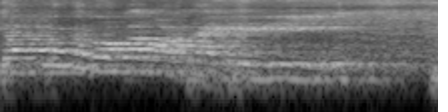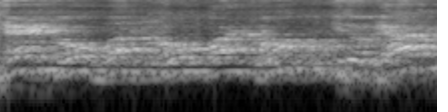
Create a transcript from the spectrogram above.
ತತ್ವಕ್ಕೆ ದೋಖ ಮಾಡ್ತಾ ಇದ್ದೀವಿ ಹೆಣ್ಣು ಹೊಣ್ಣು ಮಣ್ಣು ಇದು ಬ್ಯಾಡಪ್ಪ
